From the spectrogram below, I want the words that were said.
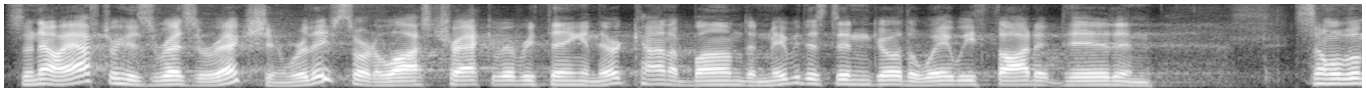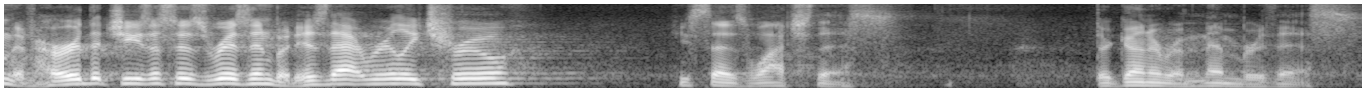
So now, after his resurrection, where they've sort of lost track of everything and they're kind of bummed, and maybe this didn't go the way we thought it did, and some of them have heard that Jesus is risen, but is that really true? He says, Watch this. They're going to remember this.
